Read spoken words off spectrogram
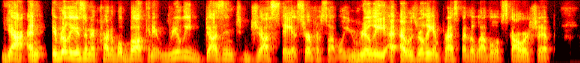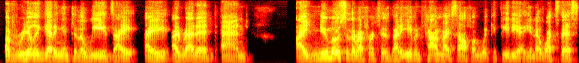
Yeah, and it really is an incredible book, and it really doesn't just stay at surface level. You really, I, I, was really impressed by the level of scholarship of really getting into the weeds. I, I, I read it and I knew most of the references, but I even found myself on Wikipedia. You know, what's this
